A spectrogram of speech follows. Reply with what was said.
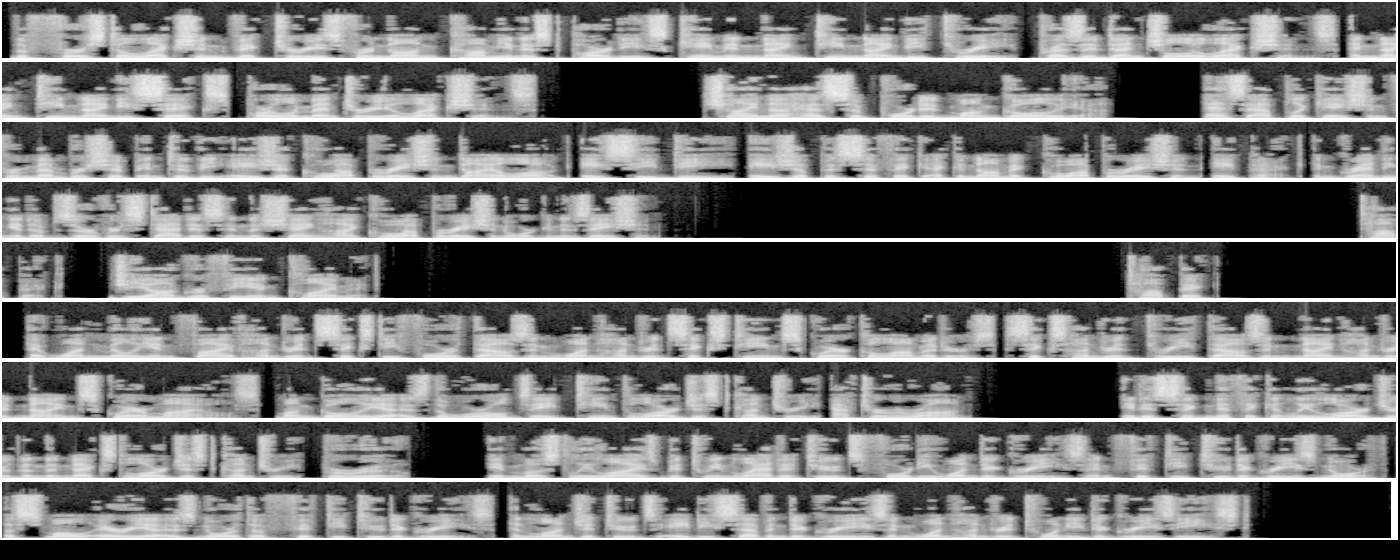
The first election victories for non-communist parties came in 1993 presidential elections and 1996 parliamentary elections. China has supported Mongolia's application for membership into the Asia Cooperation Dialogue (ACD), Asia-Pacific Economic Cooperation (APEC), and granting it observer status in the Shanghai Cooperation Organization. Topic: Geography and climate. At 1,564,116 square kilometers, 603,909 square miles, Mongolia is the world's 18th largest country after Iran. It is significantly larger than the next largest country, Peru. It mostly lies between latitudes 41 degrees and 52 degrees north a small area is north of 52 degrees, and longitudes 87 degrees and 120 degrees east.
